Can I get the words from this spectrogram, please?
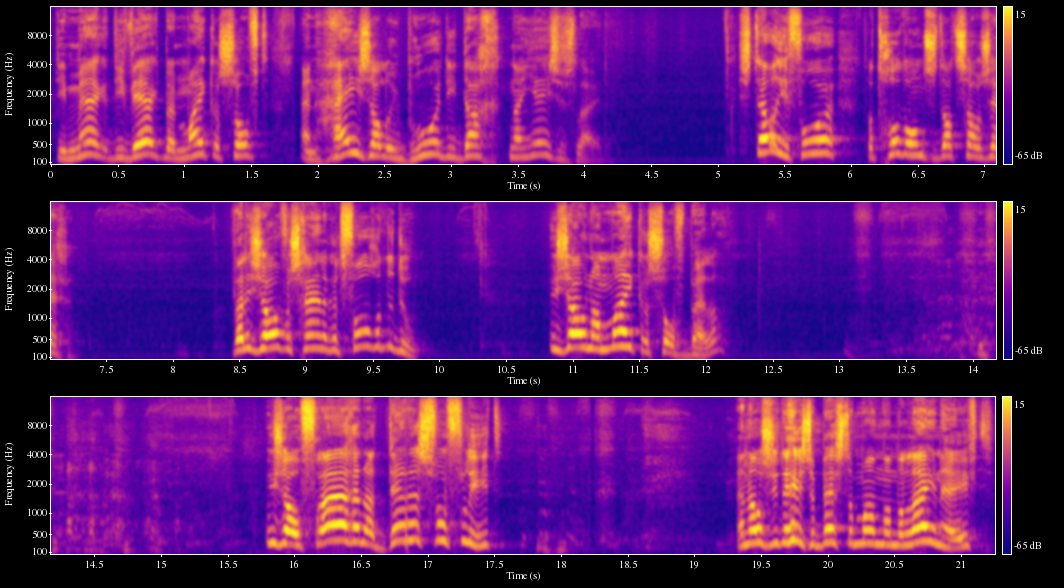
Die, die werkt bij Microsoft en hij zal uw broer die dag naar Jezus leiden. Stel je voor dat God ons dat zou zeggen. Wel, u zou waarschijnlijk het volgende doen. U zou naar Microsoft bellen. U zou vragen naar Dennis van Vliet. En als u deze beste man aan de lijn heeft,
